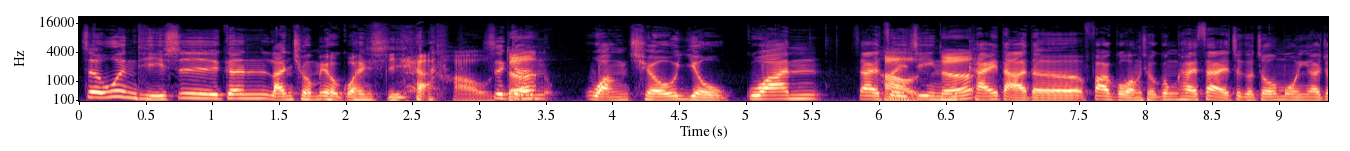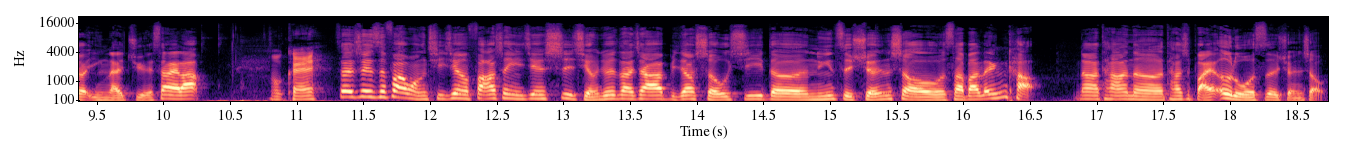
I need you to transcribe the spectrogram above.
这问题是跟篮球没有关系啊，好，是跟网球有关。在最近开打的法国网球公开赛，这个周末应该就要迎来决赛啦。OK，在这次法网期间，有发生一件事情，就是大家比较熟悉的女子选手萨巴 lenka。那她呢，她是白俄罗斯的选手，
